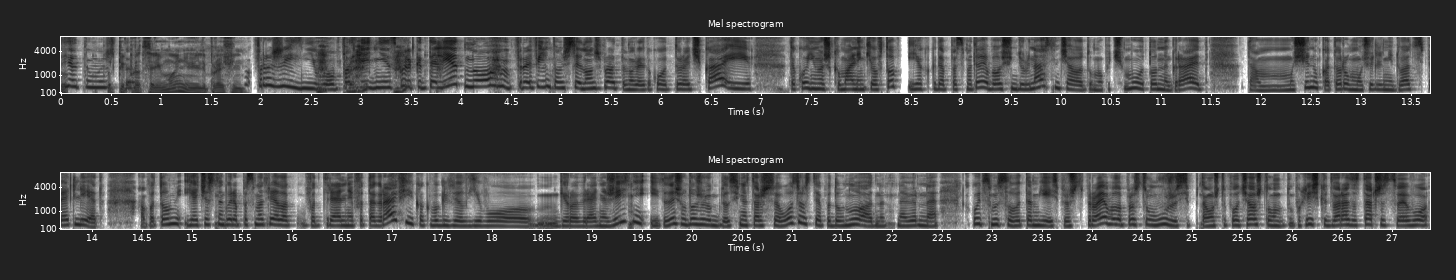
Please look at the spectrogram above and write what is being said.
я думаю, ты что... про церемонию или про фильм? про жизнь его последние сколько-то лет, но про фильм в том числе. Но он же правда там играет какого-то дурачка и такой немножко маленький офф-топ. Я когда посмотрела, я была очень удивлена сначала, думаю, почему вот он играет там мужчину, которому чуть ли не 25 лет. А потом я, честно говоря, посмотрела вот реально реальные фотографии, как выглядел его герой в реальной жизни, и ты знаешь, он тоже выглядел сильно старше своего возраста. Я подумала, ну ладно, это, наверное, какой-то смысл в этом есть. Потому что сперва я была просто в ужасе, потому что получалось, что он ну, практически в два раза старше своего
